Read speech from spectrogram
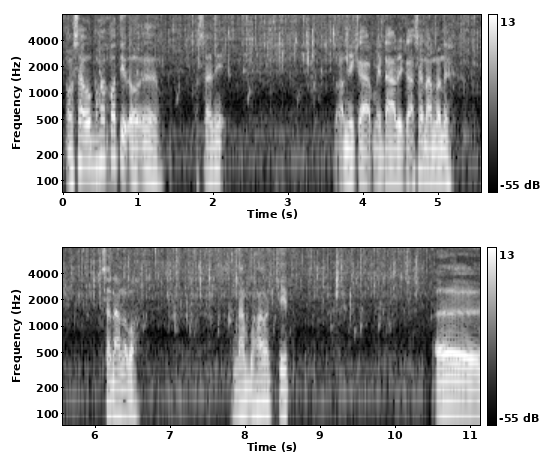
เอาใส่โอ้บ้าก็ติดเออเออเอาใส่นี่ตอนนี้กะไม่ดาวเลยกะสนามแล้วเนี่ยสนามแล้วบ่สนามบ่ให้มันติด เออ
